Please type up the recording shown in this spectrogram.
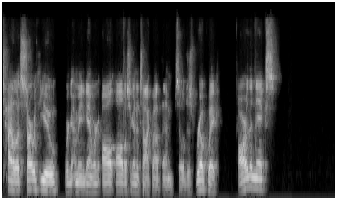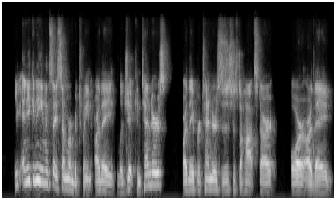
Tyler, let's start with you. We're, I mean, again, we're all, all of us are going to talk about them. So just real quick, are the Knicks, you, and you can even say somewhere in between, are they legit contenders? Are they pretenders? Is this just a hot start? Or are they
